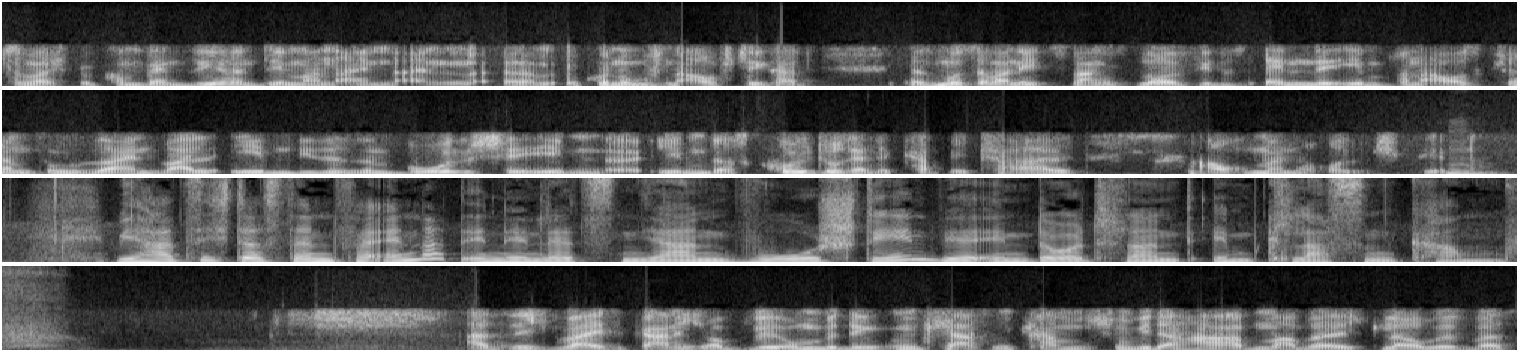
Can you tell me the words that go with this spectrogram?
zum Beispiel kompensieren, indem man einen, einen äh, ökonomischen Aufstieg hat. Das muss aber nicht zwangsläufig das Ende eben von Ausgrenzung sein, weil eben diese symbolische Ebene, eben das kulturelle Kapital auch immer eine Rolle spielt. Hm. Wie hat sich das denn verändert in den letzten Jahren? Wo stehen wir in Deutschland im Klassenkampf? Also ich weiß gar nicht, ob wir unbedingt einen Klassenkampf schon wieder haben, aber ich glaube, was,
